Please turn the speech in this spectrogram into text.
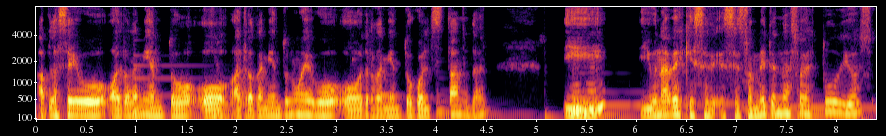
a placebo o a tratamiento o a tratamiento nuevo o tratamiento gold standard y, y una vez que se, se, someten a esos estudios,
